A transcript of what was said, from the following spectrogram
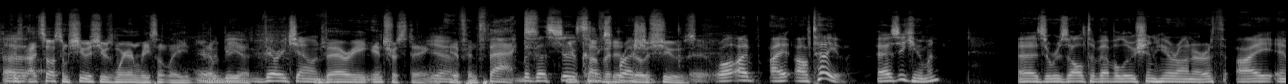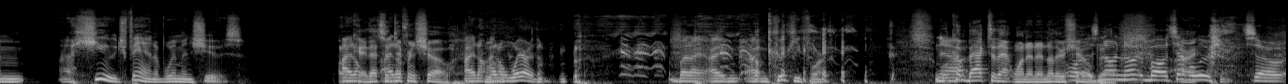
'Cause I saw some shoes she was wearing recently. It would be a very challenging. very interesting Yeah. if, in fact, but that's you just an coveted expression. those shoes. Uh, Well, I, I, I'll tell you, as a human, as a result of evolution here on Earth, I am a huge fan of women's shoes. I Okay, that's a different show. I don't. I don't wear them, but I, I'm, I'm kooky for them. We'll come back to that one in another Well, show. no, no. Well, it's All right. evolution. So,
